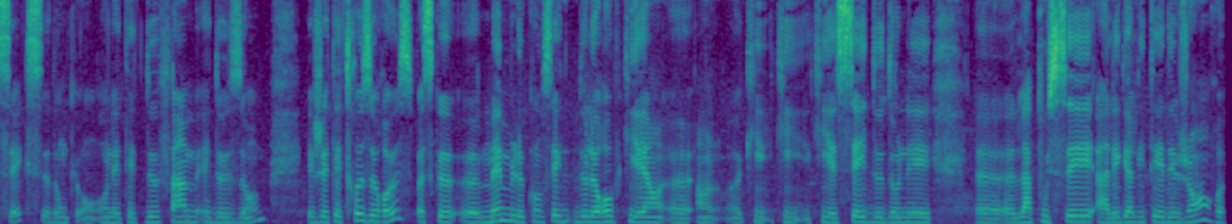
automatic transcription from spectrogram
sexe. Donc, on, était deux femmes et deux hommes. Et j'étais très heureuse parce que euh, même le Conseil de l'Europe qui, euh, qui, qui, essaye de donner la poussée à l'égalité des genres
